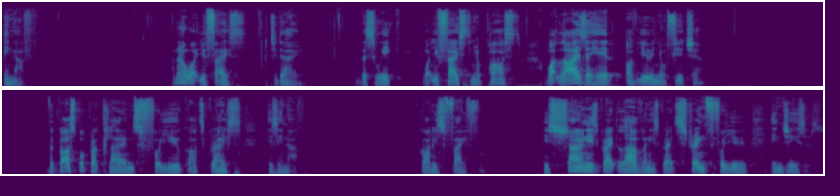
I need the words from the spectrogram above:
enough. I don't know what you face today, this week, what you faced in your past, what lies ahead of you in your future. The gospel proclaims for you God's grace is enough. God is faithful. He's shown his great love and his great strength for you in Jesus.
